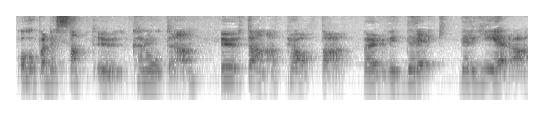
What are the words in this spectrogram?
och hoppade snabbt ur kanoterna. Utan att prata började vi direkt delegera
